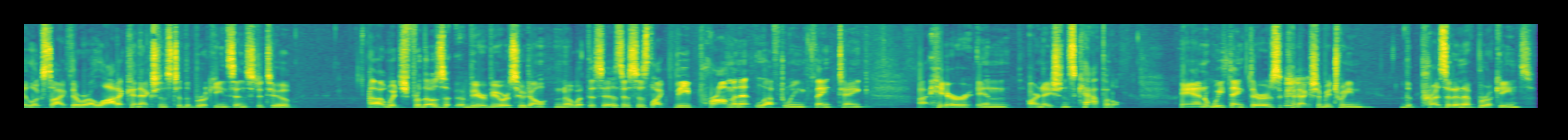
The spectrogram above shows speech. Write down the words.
it looks like there were a lot of connections to the Brookings Institute. Uh, which, for those of your viewers who don't know what this is, this is like the prominent left wing think tank uh, here in our nation's capital. And we think there is a mm. connection mm. between the president of Brookings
